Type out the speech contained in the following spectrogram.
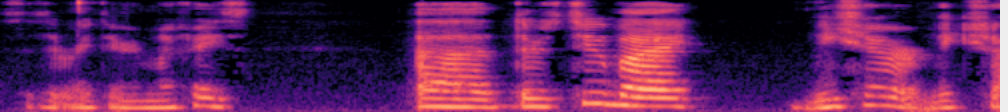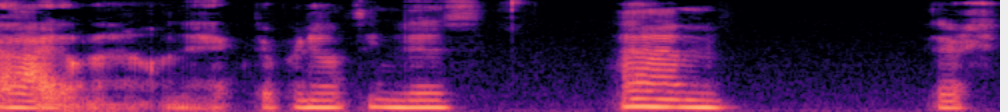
Says it right there in my face. Uh, there's two by Miesha or Micsha. I don't know how in the heck they're pronouncing this. Um, there's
